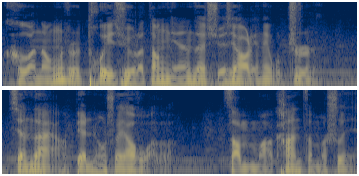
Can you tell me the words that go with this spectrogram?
可能是褪去了当年在学校里那股稚嫩，现在啊变成帅小伙子了，怎么看怎么顺眼。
